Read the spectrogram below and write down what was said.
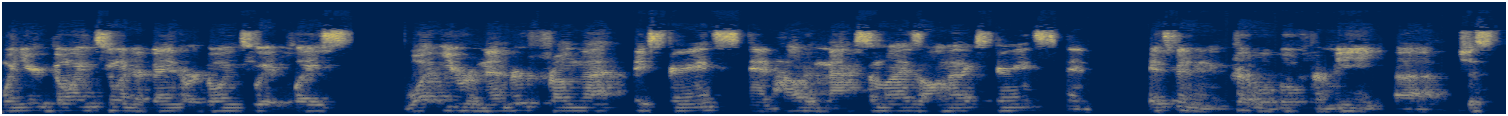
when you're going to an event or going to a place. What you remember from that experience and how to maximize on that experience and it's been an incredible book for me, uh, just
